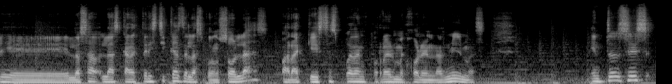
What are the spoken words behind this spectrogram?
eh, las características de las consolas para que éstas puedan correr mejor en las mismas. Entonces,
